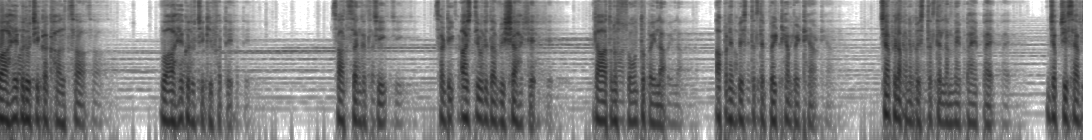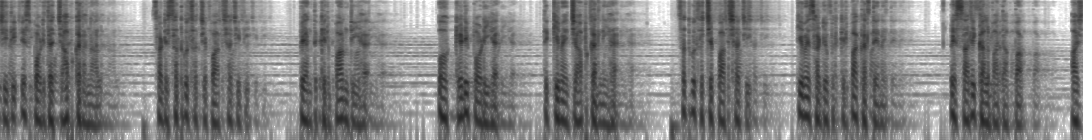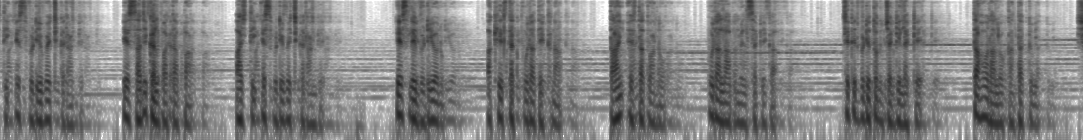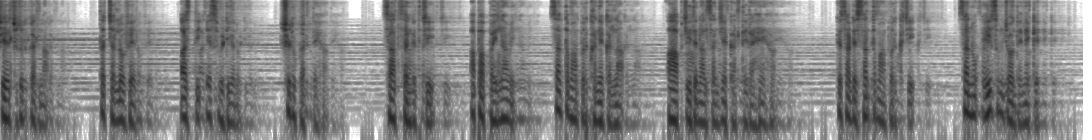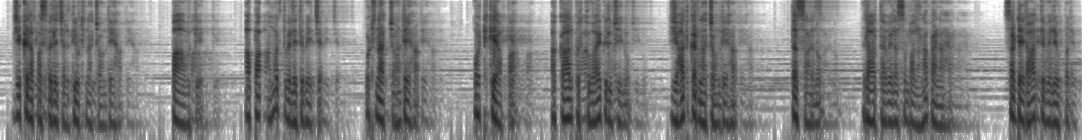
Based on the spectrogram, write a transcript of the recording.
ਵਾਹਿਗੁਰੂ ਜੀ ਕਾ ਖਾਲਸਾ, ਵਾਹਿਗੁਰੂ ਜੀ ਕੀ ਫਤਿਹ। ਸਾਧ ਸੰਗਤ ਜੀ, ਸਾਡੀ ਅੱਜ ਦੀ ਵੀਡੀਓ ਦਾ ਵਿਸ਼ਾ ਹੈ ਕਿ ਰਾਤ ਨੂੰ ਸੌਣ ਤੋਂ ਪਹਿਲਾਂ ਆਪਣੇ ਬਿਸਤਰ ਤੇ ਬੈਠਿਆਂ ਬੈਠਿਆਂ ਜਾਂ ਫਿਰ ਆਪਣੇ ਬਿਸਤਰ ਤੇ ਲੰਮੇ ਪਏ ਪਏ ਜਪਜੀ ਸਾਹਿਬ ਜੀ ਦੀ ਇਸ ਪੌੜੀ ਦਾ ਜਾਪ ਕਰਨ ਨਾਲ ਸਾਡੇ ਸਤਿਗੁਰ ਸੱਚੇ ਪਾਤਸ਼ਾਹ ਜੀ ਦੀ ਬੇਅੰਤ ਕਿਰਪਾ ਹੁੰਦੀ ਹੈ। ਉਹ ਕਿਹੜੀ ਪੌੜੀ ਹੈ ਤੇ ਕਿਵੇਂ ਜਾਪ ਕਰਨੀ ਹੈ? ਸਤਿਗੁਰ ਸੱਚੇ ਪਾਤਸ਼ਾਹ ਜੀ, ਕਿਵੇਂ ਸਾਡੇ ਉੱਪਰ ਕਿਰਪਾ ਕਰਦੇ ਨੇ? ਇਹ ਸਾਰੀ ਗੱਲਬਾਤ ਆਪਾਂ ਅੱਜ ਦੀ ਇਸ ਵੀਡੀਓ ਵਿੱਚ ਕਰਾਂਗੇ। ਇਹ ਸਾਰੀ ਗੱਲਬਾਤ ਆਪਾਂ ਅੱਜ ਦੀ ਇਸ ਵੀਡੀਓ ਵਿੱਚ ਕਰਾਂਗੇ। ਇਸ ਲਈ ਵੀਡੀਓ ਨੂੰ ਅਖੀਰ ਤੱਕ ਪੂਰਾ ਦੇਖਣਾ, ਤਾਂ ਹੀ ਇਸ ਦਾ ਤੁਹਾਨੂੰ ਪੂਰਾ ਲਾਭ ਮਿਲ ਸਕੇਗਾ। ਜੇਕਰ ਵੀਡੀਓ ਤੁਹਾਨੂੰ ਚੰਗੀ ਲੱਗੇ, ਤਾਂ ਹੋਰਾਂ ਲੋਕਾਂ ਤੱਕ ਵੀ ਸ਼ੇਅਰ ਜ਼ਰੂਰ ਕਰਨਾ। ਤਾਂ ਚੱਲੋ ਫਿਰ, ਅੱਜ ਦੀ ਇਸ ਵੀਡੀਓ ਨੂੰ ਸ਼ੁਰੂ ਕਰਦੇ ਹਾਂ। ਸਾਧ ਸੰਗਤ ਜੀ, ਆਪਾਂ ਪਹਿਲਾਂ ਵੀ ਸੰਤ ਮਹਾਂਪੁਰਖਾਂ ਦੀਆਂ ਗੱਲਾਂ ਆਪ ਜੀ ਦੇ ਨਾਲ ਸਾਂਝੀਆਂ ਕਰਦੇ ਰਹੇ ਹਾਂ ਕਿ ਸਾਡੇ ਸੰਤ ਮਹਾਂਪੁਰਖ ਜੀ ਸਾਨੂੰ ਇਹ ਸਮਝਾਉਂਦੇ ਨੇ ਕਿ ਜੇਕਰ ਆਪਾਂ ਸਵੇਰੇ ਜਲਦੀ ਉੱਠਣਾ ਚਾਹੁੰਦੇ ਹਾਂ, ਭਾਵ ਕਿ ਆਪਾਂ ਅੰਮ੍ਰਿਤ ਵੇਲੇ ਦੇ ਵਿੱਚ ਉੱਠਣਾ ਚਾਹੁੰਦੇ ਹਾਂ, ਉੱਠ ਕੇ ਆਪਾਂ ਅਕਾਲ ਪੁਰਖ ਵਾਹਿਗੁਰੂ ਜੀ ਨੂੰ ਯਾਦ ਕਰਨਾ ਚਾਹੁੰਦੇ ਹਾਂ, ਤਾਂ ਸਾਨੂੰ ਰਾਤ ਦਾ ਵੇਲਾ ਸੰਭਾਲਣਾ ਪੈਣਾ ਹੈ। ਸਾਡੇ ਰਾਤ ਦੇ ਵੇਲੇ ਉੱਪਰ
